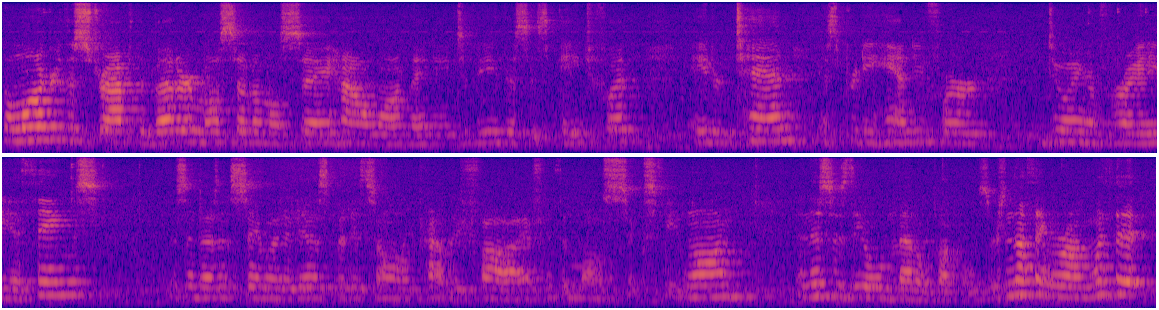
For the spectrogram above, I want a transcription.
The longer the strap, the better. Most of them will say how long they need to be. This is eight foot. Eight or 10 is pretty handy for doing a variety of things. One doesn't say what it is, but it's only probably five at the most, six feet long. And this is the old metal buckles. There's nothing wrong with it,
